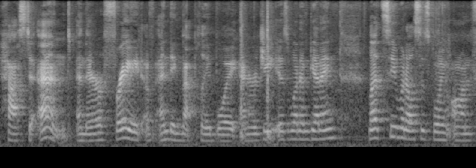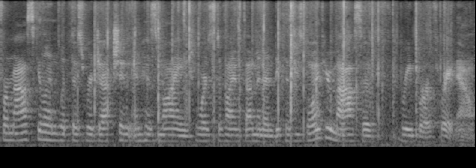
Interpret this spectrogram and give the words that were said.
has to end. And they're afraid of ending that playboy energy is what I'm getting. Let's see what else is going on for masculine with this rejection in his mind towards divine feminine because he's going through massive rebirth right now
